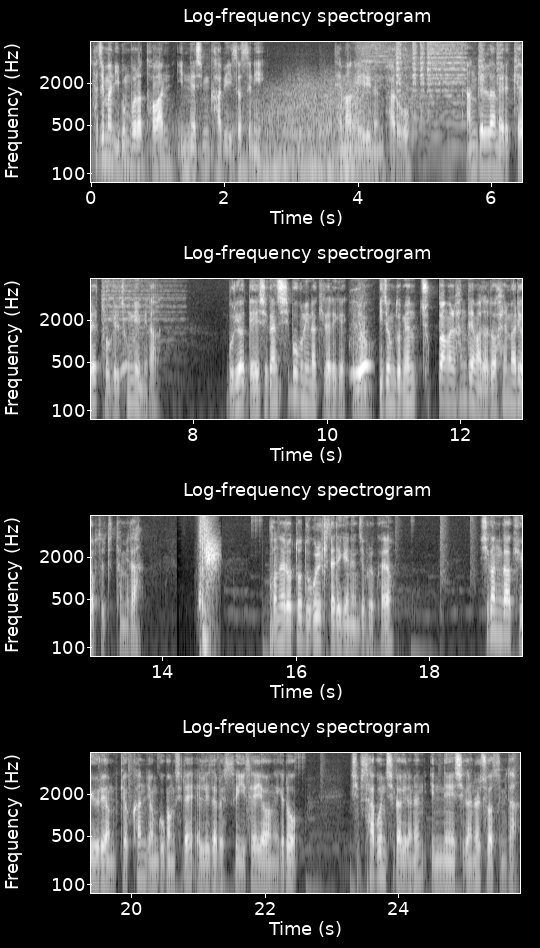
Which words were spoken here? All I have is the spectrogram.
하지만 이분보다 더한 인내심 갑이 있었으니 대망의 1위는 바로 앙겔라 메르켈 독일 총리입니다. 무려 4시간 15분이나 기다리게 했군요. 이 정도면 죽방을 한 대 맞아도 할 말이 없을 듯 합니다. 번외로 또 누굴 기다리게 했는지 볼까요? 시간과 규율에 엄격한 영국 왕실의 엘리자베스 2세 여왕에게도 14분 지각이라는 인내의 시간을 주었습니다.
